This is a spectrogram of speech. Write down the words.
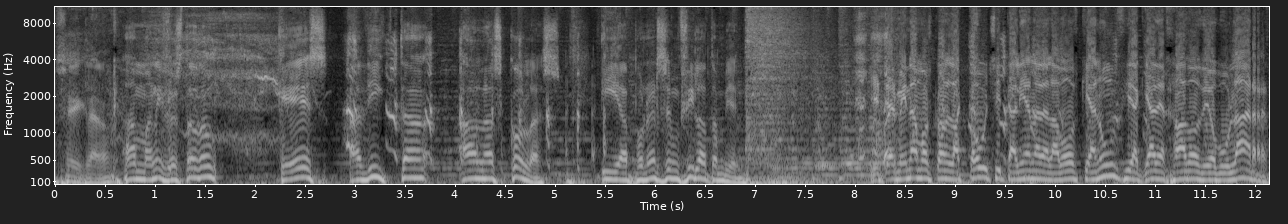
Sí, claro. Ha manifestado que es adicta a las colas y a ponerse en fila también. Y terminamos con la coach italiana de la voz que anuncia que ha dejado de ovular.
